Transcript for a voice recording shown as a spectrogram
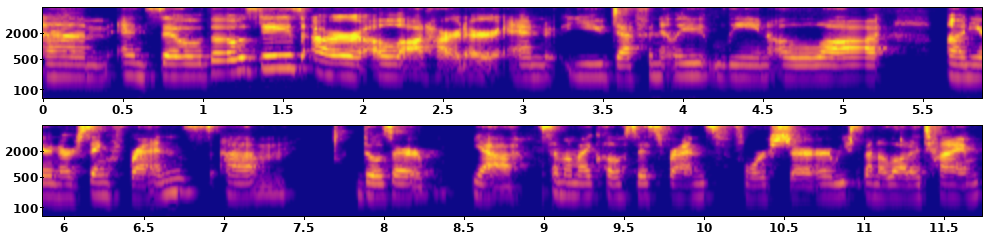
Um, and so those days are a lot harder, and you definitely lean a lot on your nursing friends. Um, those are yeah some of my closest friends for sure we spend a lot of time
